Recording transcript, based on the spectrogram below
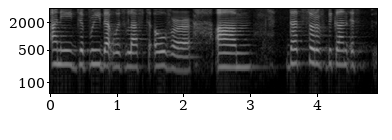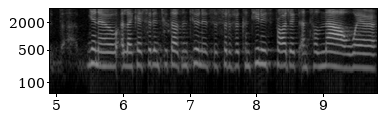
any debris that was left over. Um, that's sort of begun. It's, you know, like I said in 2002, and it's a sort of a continuous project until now, where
